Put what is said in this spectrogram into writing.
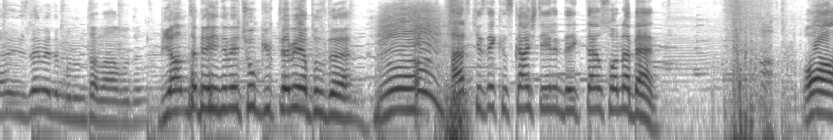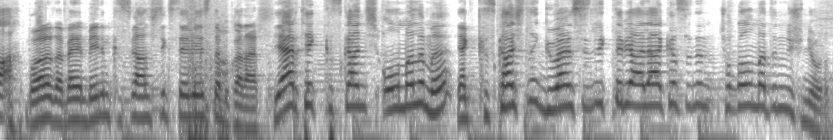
Ben izlemedim bunun tamamını. Bir anda beynime çok yükleme yapıldı. Herkese kıskanç değilim dedikten sonra ben. Oh, bu arada ben benim kıskançlık seviyesi de bu kadar. Bir erkek kıskanç olmalı mı? Ya kıskançlığın güvensizlikle bir alakasının çok olmadığını düşünüyorum.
